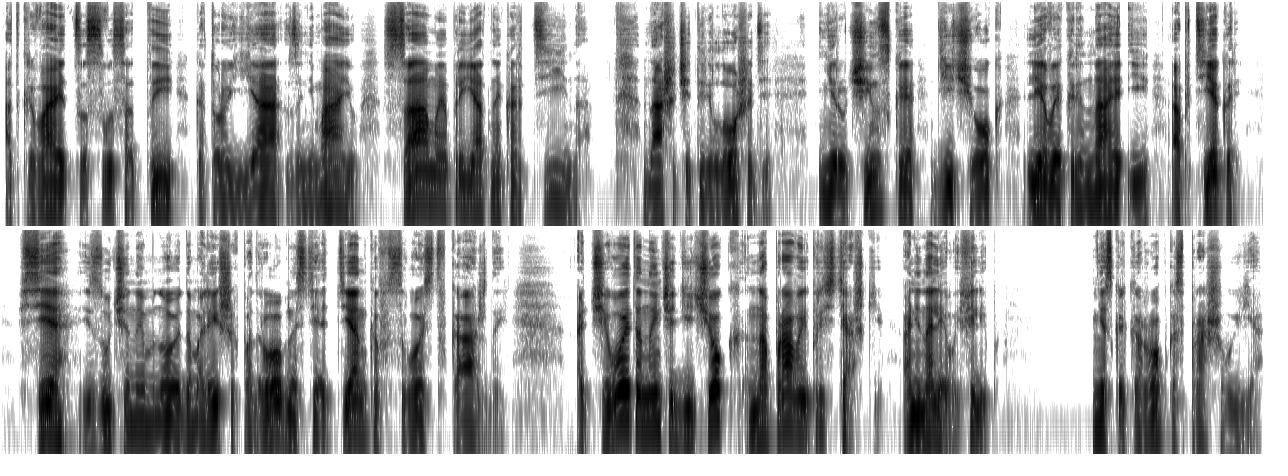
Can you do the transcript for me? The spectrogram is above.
открывается с высоты, которую я занимаю, самая приятная картина. Наши четыре лошади — Неручинская, Дьячок, Левая Коренная и Аптекарь — все изученные мною до малейших подробностей, оттенков, свойств каждой. Отчего это нынче дьячок на правой пристяжке, а не на левой, Филипп? Несколько робко спрашиваю я.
